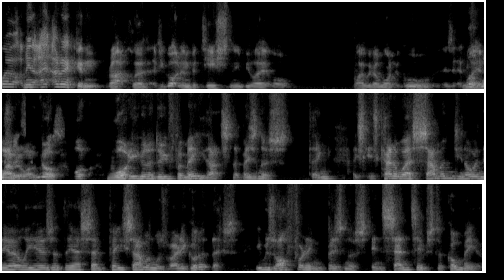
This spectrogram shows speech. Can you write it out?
Well, I mean, I, I, reckon Ratcliffe, if you got an invitation, he'd be like, well, why would I want to go? Is it in well, why would I want to go? What, what are you going to do for me? That's the business thing. It's, it's kind of where Salmond, you know, in the early years of the SNP, Salmond was very good at this. He was offering business incentives to come here.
